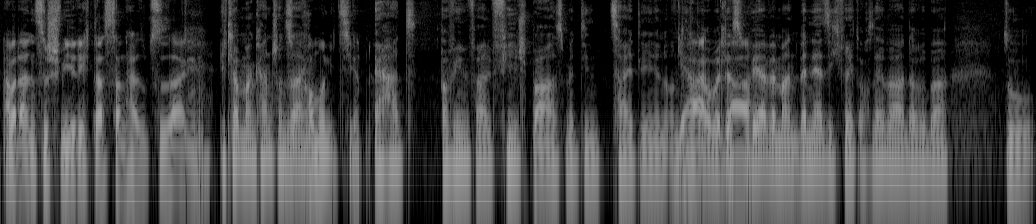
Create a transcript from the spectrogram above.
Aber dann ist es schwierig, das dann halt sozusagen Ich glaube, man kann schon sagen, kommunizieren. er hat auf jeden Fall viel Spaß mit den Zeitlinien und Ja, ich glaube, klar. das wäre, wenn man, wenn er sich vielleicht auch selber darüber so,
